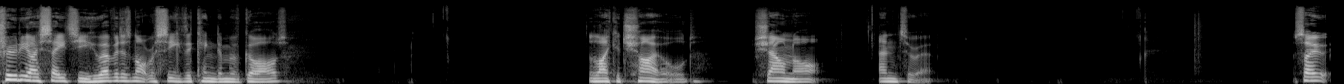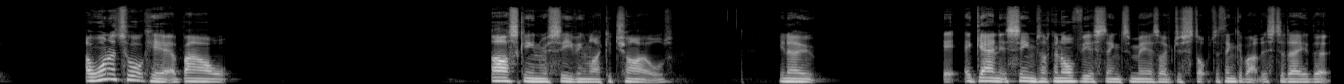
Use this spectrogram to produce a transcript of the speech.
Truly I say to you, whoever does not receive the kingdom of God like a child shall not enter it. So I want to talk here about asking and receiving like a child. You know, it, again, it seems like an obvious thing to me as I've just stopped to think about this today that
